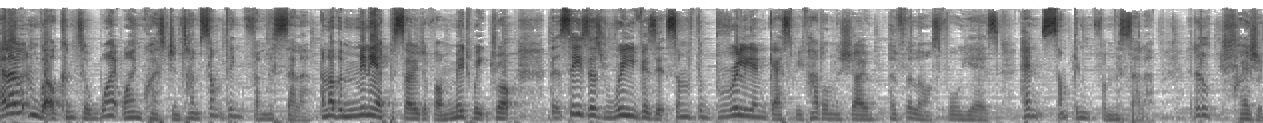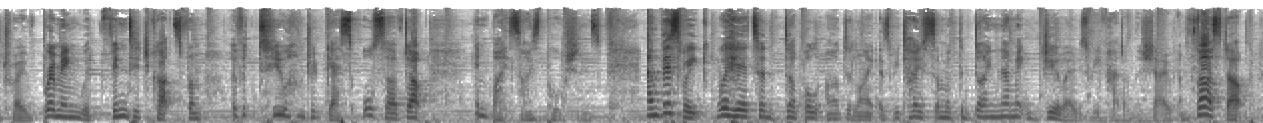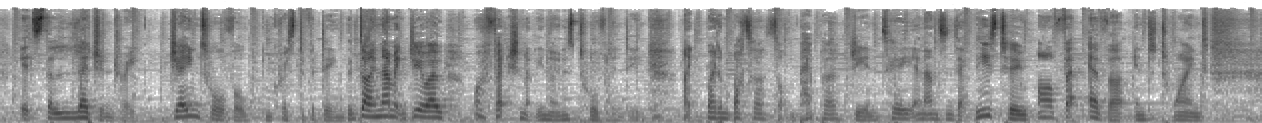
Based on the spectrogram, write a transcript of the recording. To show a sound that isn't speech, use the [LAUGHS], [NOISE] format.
Hello and welcome to White Wine Question Time, something from the cellar. Another mini episode of our midweek drop that sees us revisit some of the brilliant guests we've had on the show over the last four years. Hence, something from the cellar. A little treasure trove brimming with vintage cuts from over 200 guests, all served up in bite sized portions. And this week, we're here to double our delight as we toast some of the dynamic duos we've had on the show. And first up, it's the legendary Jayne Torvill and Christopher Dean, the dynamic duo more affectionately known as Torval and Dean. Like bread and butter, salt and pepper, G&T and Ant and Dec, these two are forever intertwined.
